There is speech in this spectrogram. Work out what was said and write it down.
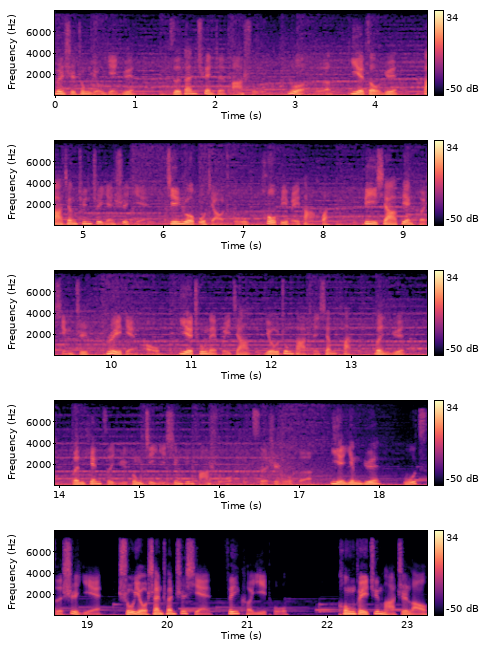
问世中刘烨曰：“子丹劝朕伐蜀，若何？”烨奏曰：“大将军之言是也。今若不剿除，后必为大患。陛下便可行之。”睿点头。夜出内回家，有众大臣相看，问曰：闻天子与公既以兴兵伐蜀，此事如何？夜应曰：无此事也。蜀有山川之险，非可一图，空费军马之劳，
